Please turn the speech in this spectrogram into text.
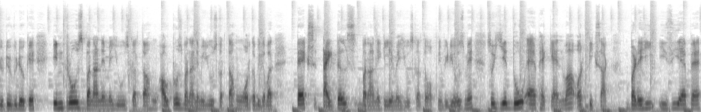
यूट्यूब वीडियो के इंट्रोज बनाने में यूज़ करता हूँ आउट्रोज बनाने में यूज़ करता हूँ और कभी कभार टेक्स टाइटल्स बनाने के लिए मैं यूज़ करता हूँ अपनी वीडियोज़ में। सो so, ये दो ऐप है कैनवा और पिक्सार्ट बड़े ही ईजी ऐप है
